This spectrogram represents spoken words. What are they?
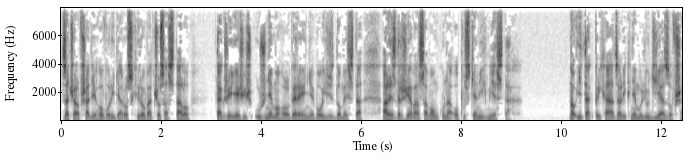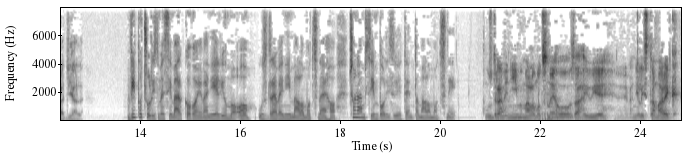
začal všade hovoriť a rozchyrovať, čo sa stalo, takže Ježiš už nemohol verejne vojsť do mesta, ale zdržiaval sa vonku na opustených miestach. No i tak prichádzali k nemu ľudia zo všadiaľ. Vypočuli sme si Markovo evanielium o uzdravení malomocného. Čo nám symbolizuje tento malomocný? Uzdravením malomocného zahajuje evangelista Marek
